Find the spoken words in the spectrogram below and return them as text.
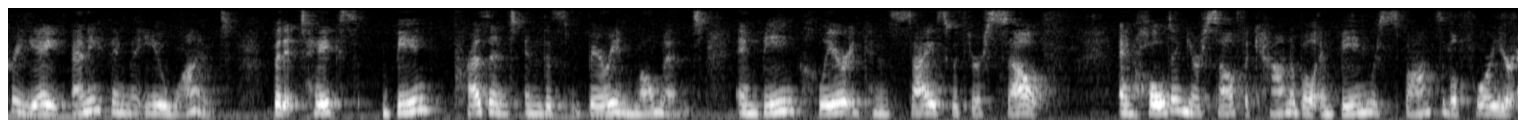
create anything that you want, but it takes being present in this very moment and being clear and concise with yourself and holding yourself accountable and being responsible for your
